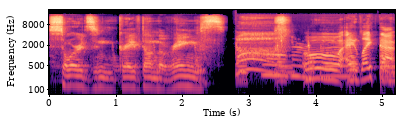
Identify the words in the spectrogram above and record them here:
swords engraved on the rings? oh, I like that.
